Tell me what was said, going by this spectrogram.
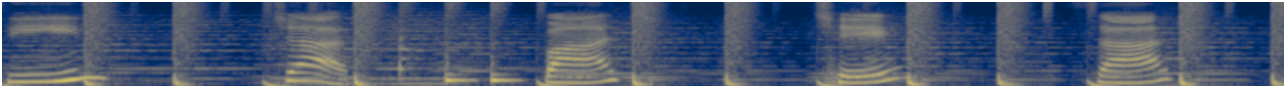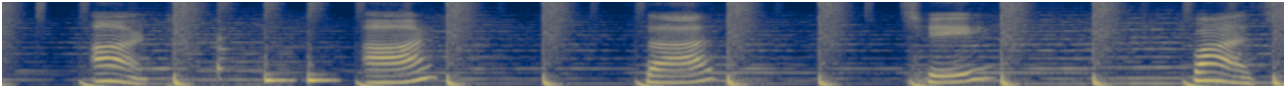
તીન ચાર પાંચ છ સાત આઠ આઠ સાત છ પાંચ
